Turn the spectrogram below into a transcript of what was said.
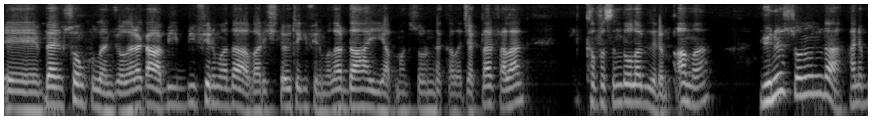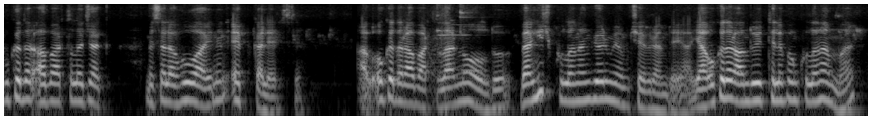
E, ben son kullanıcı olarak Aa, bir, bir firma daha var işte öteki firmalar daha iyi yapmak zorunda kalacaklar falan kafasında olabilirim. Ama günün sonunda hani bu kadar abartılacak mesela Huawei'nin app galerisi. Abi o kadar abarttılar ne oldu? Ben hiç kullanan görmüyorum çevremde ya. Ya o kadar Android telefon kullanan var.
